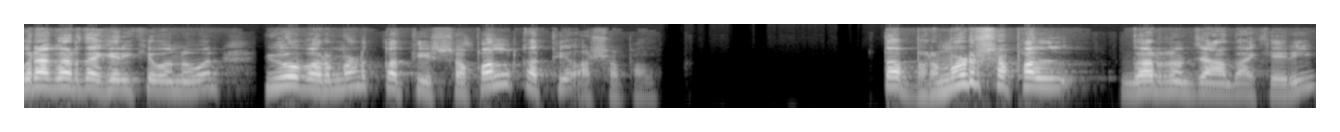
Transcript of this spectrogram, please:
कुरा गर्दाखेरि के भन्नु भने यो भ्रमण कति सफल कति असफल। त भ्रमण सफल गर्न जाँदाखेरि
